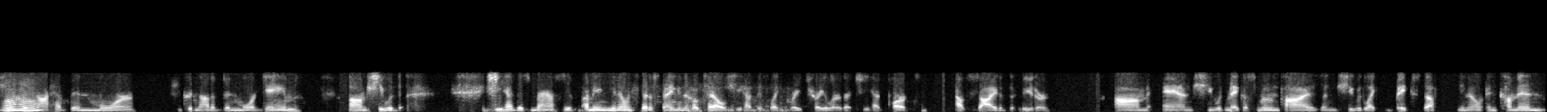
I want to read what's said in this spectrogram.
she mm-hmm. could not have been more. She could not have been more game. Um, she would. She had this massive. I mean, you know, instead of staying in the hotel, she had this like great trailer that she had parked outside of the theater. Um, and she would make us moon pies, and she would like bake stuff you know, and come in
